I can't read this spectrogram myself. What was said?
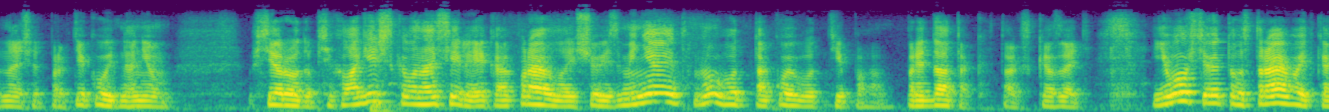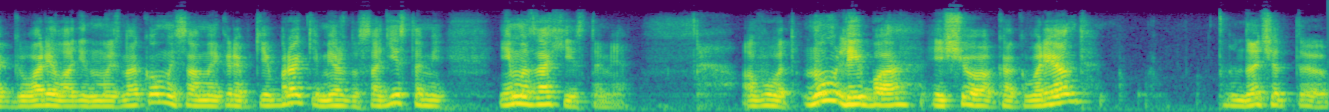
значит, практикует на нем все роды психологического насилия и, как правило, еще изменяет, ну, вот такой вот типа предаток, так сказать. Его все это устраивает, как говорил один мой знакомый, самые крепкие браки между садистами и мазохистами. Вот. Ну, либо еще как вариант, значит, э,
